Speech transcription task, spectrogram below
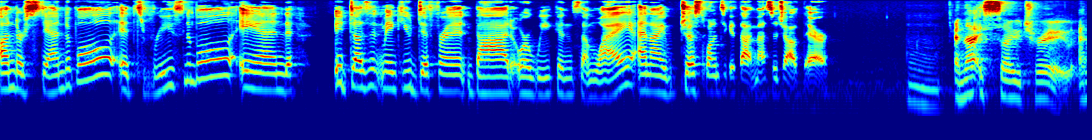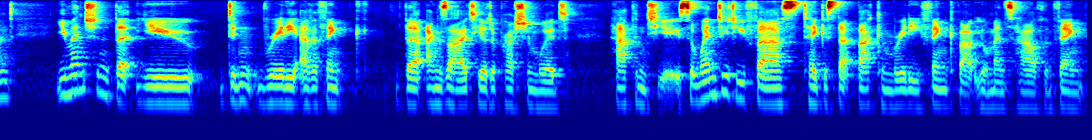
understandable, it's reasonable, and it doesn't make you different, bad, or weak in some way. And I just wanted to get that message out there. Mm. And that is so true. And you mentioned that you didn't really ever think that anxiety or depression would happen to you. So when did you first take a step back and really think about your mental health and think,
